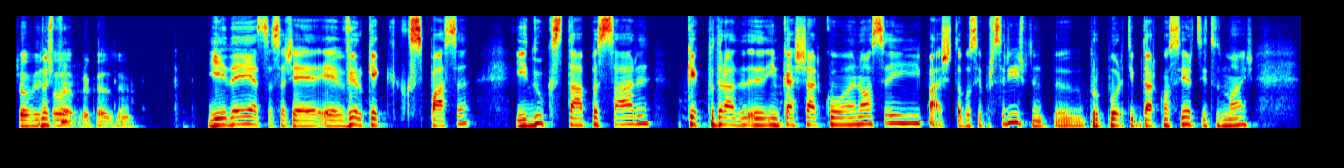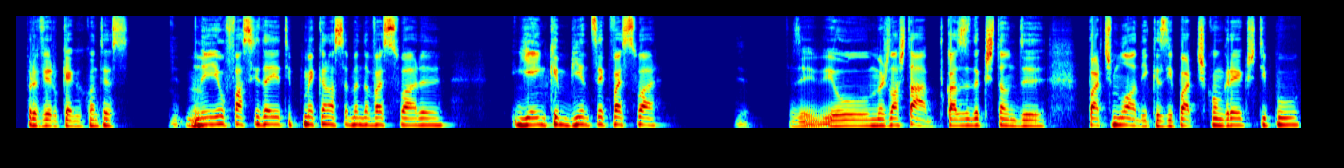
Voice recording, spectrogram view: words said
Já ouvi Mas falar, por- acaso. E a ideia é essa, ou seja, é, é ver o que é que se passa e do que se está a passar, o que é que poderá eh, encaixar com a nossa e pá, estabelecer parcerias, portanto, eh, propor, tipo, dar concertos e tudo mais, para ver o que é que acontece. Yeah. Nem eu faço ideia, tipo, como é que a nossa banda vai soar eh, e em que ambientes é que vai soar. Yeah. Dizer, eu, mas lá está, por causa da questão de partes melódicas e partes com gregos, tipo,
